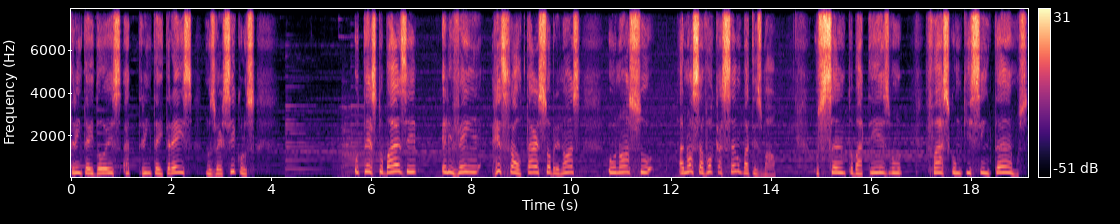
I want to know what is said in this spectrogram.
32 a 33, nos versículos. O texto base ele vem ressaltar sobre nós o nosso a nossa vocação batismal. O santo batismo faz com que sintamos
